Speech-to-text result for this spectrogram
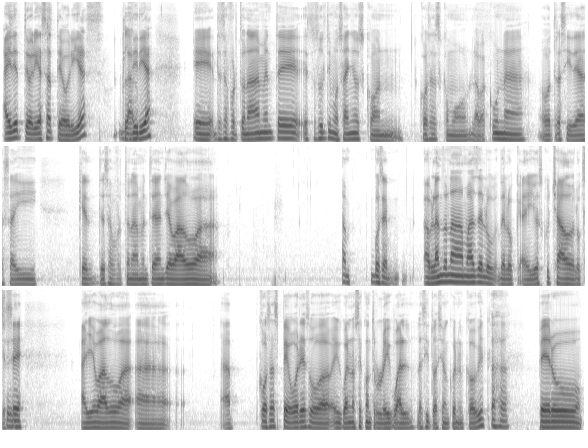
hay de teorías a teorías, Claro. diría. Eh, desafortunadamente, estos últimos años con cosas como la vacuna, otras ideas ahí que desafortunadamente han llevado a... a- o sea, hablando nada más de lo, de lo que yo he escuchado, de lo que Sí. sé, ha llevado a, a- a cosas peores o igual no se controló igual la situación con el COVID. Ajá. Pero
